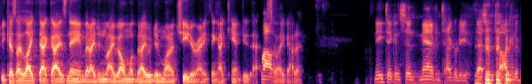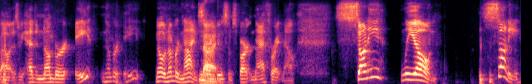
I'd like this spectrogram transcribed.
because I like that guy's name, but I didn't. I almost, but I didn't want to cheat or anything. I can't do that. Wow. So I got it. Nate Dickinson, man of integrity. That's what I'm talking about. As we head to number eight, number eight, no, number nine. Sorry, I'm doing some Spartan math right now. Sonny Leon. Sonny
